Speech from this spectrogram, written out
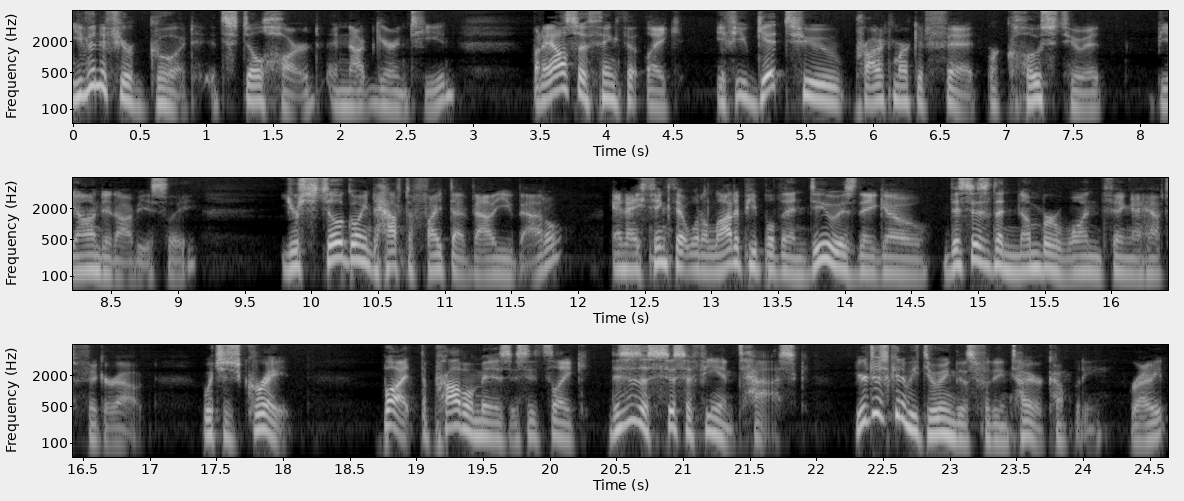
Even if you're good, it's still hard and not guaranteed. But I also think that like if you get to product market fit or close to it, beyond it, obviously, you're still going to have to fight that value battle. And I think that what a lot of people then do is they go, this is the number one thing I have to figure out, which is great. But the problem is, is it's like, this is a Sisyphean task. You're just going to be doing this for the entire company, right?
